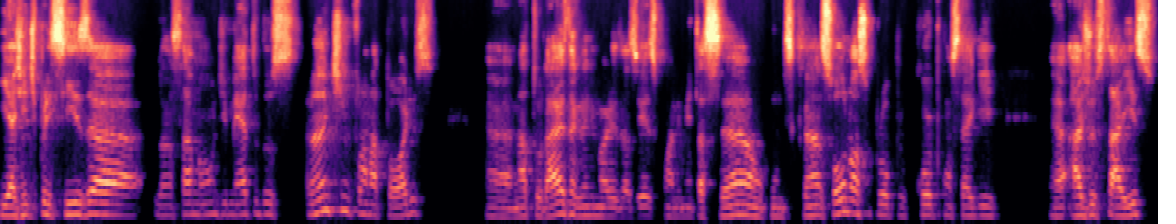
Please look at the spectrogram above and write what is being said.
E a gente precisa lançar mão de métodos anti-inflamatórios uh, naturais, na grande maioria das vezes, com alimentação, com descanso, ou o nosso próprio corpo consegue uh, ajustar isso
